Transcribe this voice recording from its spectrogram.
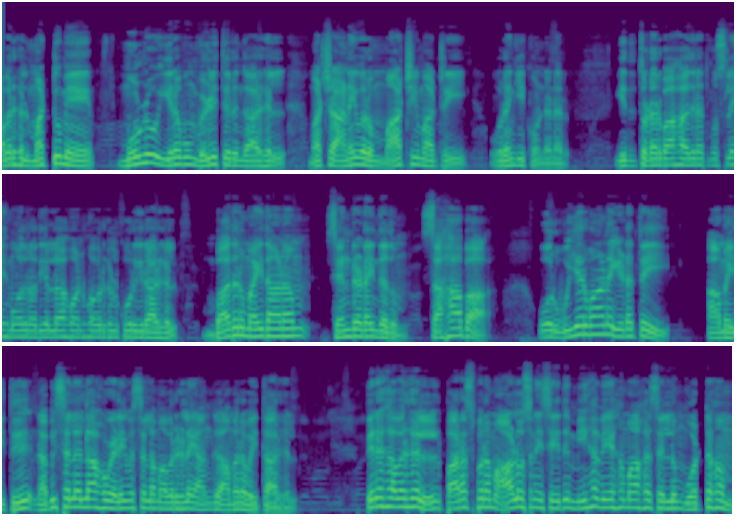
அவர்கள் மட்டுமே முழு இரவும் விழித்திருந்தார்கள். மற்ற அனைவரும் மாற்றி மாற்றி உறங்கிக் கொண்டனர். இது தொடர்பாக ஹசரத் முஸ்லிம் மோத் ரதியல்லாஹு அல்லாஹ் அவர்கள் கூறுகிறார்கள் பதர் மைதானம் சென்றடைந்ததும் சஹாபா ஓர் உயர்வான இடத்தை அமைத்து நபி ஸல்லல்லாஹு அவர்களை அங்கு அமர வைத்தார்கள். பிறகு அவர்கள் பரஸ்பரம் ஆலோசனை செய்து மிக வேகமாக செல்லும் ஒட்டகம்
